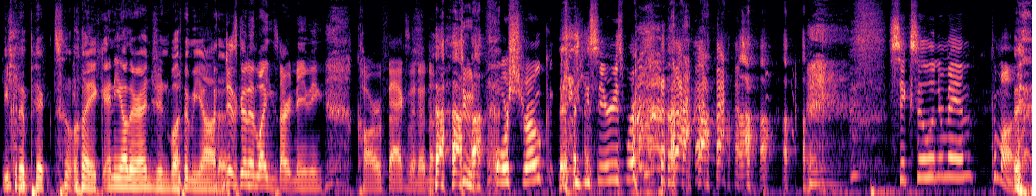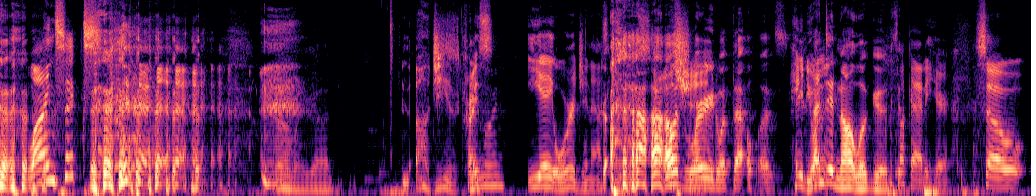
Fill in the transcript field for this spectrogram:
You could have picked like any other engine but a Miata. I'm just gonna like start naming car facts. I don't know, dude. Four stroke? you serious, bro? six cylinder, man. Come on, line six. oh my god. oh Jesus Christ! EA Origin this I was bullshit. worried what that was. Hey, do you that want did not look good. fuck out of here? So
